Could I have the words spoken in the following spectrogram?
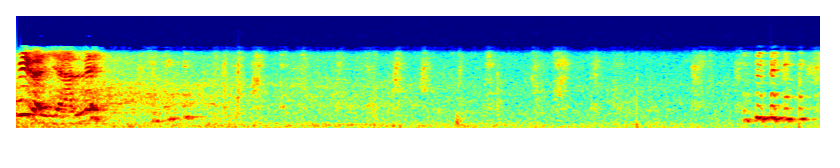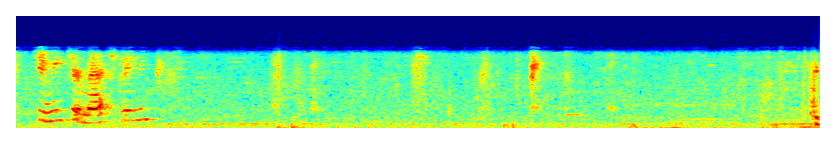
Mira, Yale. Did you meet your match, Lily?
